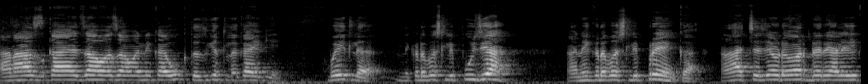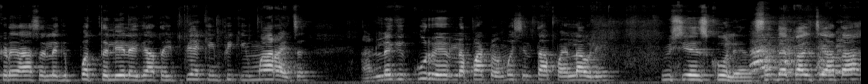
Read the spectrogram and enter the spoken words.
आणि आज काय जावा जावाने काय उगतच घेतलं काय की? बघितलं? इकडं बसली पूजा आणि इकडं बसली प्रियंका. आजच्या जेवढे ऑर्डर आले इकडे असं लगे पत्त लिहिलं की आता ही पॅकिंग पिकिंग मारायचं. आणि लगे कुरिअरला पाठवा मशीन तापायला लावली. विशेष खोले आणि संध्याकाळची आता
